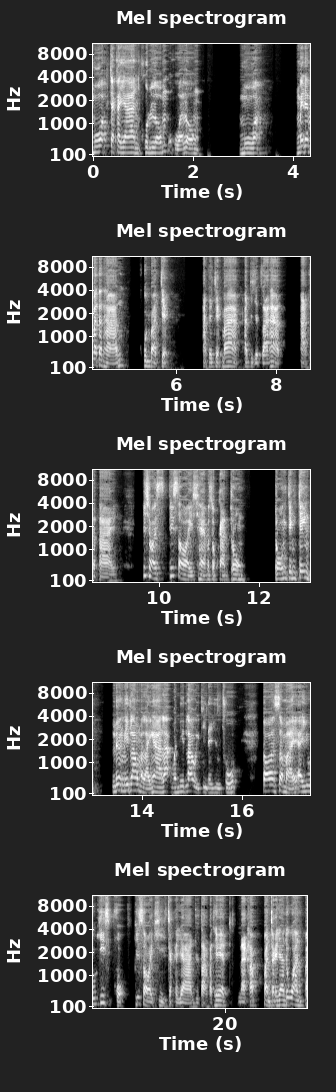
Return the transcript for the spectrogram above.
หมวกจักรยานคุณล้มหัวลง หมวกไม่ได้มาตรฐาน คุณบาดเจ็บ อาจจะเจ็บมาก อาจจะเจ็บสาหัสอาจจะตายพี่ชอยพี่ซอยแชร์ประสบการณ์ตรง ตรงจริง ๆ เรื่องนี้เล่ามาหลายงานละ วันนี้เล่าอีกทีใน YouTube ตอนสมัยอายุ 26 พี่ซอยขี่จักรยานอยู่ต่างประเทศนะครับ ปั่นจักรยานทุกวันไป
